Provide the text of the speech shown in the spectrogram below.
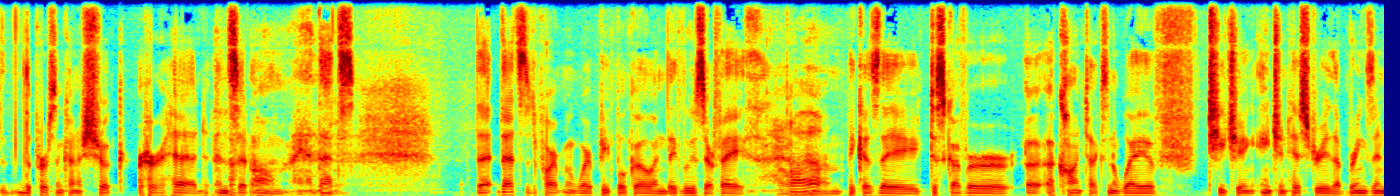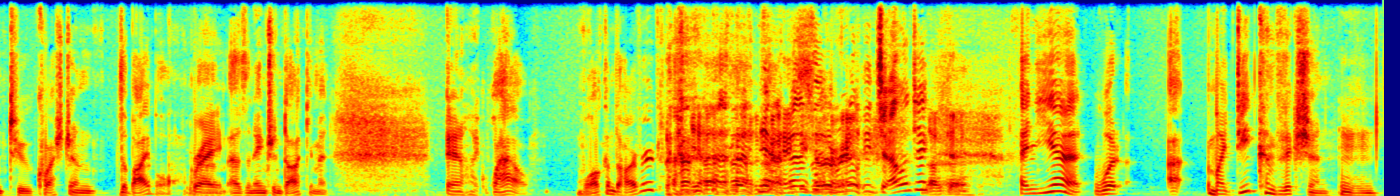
the person kind of shook her head and said, "Oh man, that's." That that's the department where people go and they lose their faith wow. um, because they discover a, a, context and a way of teaching ancient history that brings into question the Bible um, right. um, as an ancient document. And I'm like, wow, welcome to Harvard. yeah, yeah sure. really challenging. Okay, and yet, what uh, my deep conviction mm-hmm.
